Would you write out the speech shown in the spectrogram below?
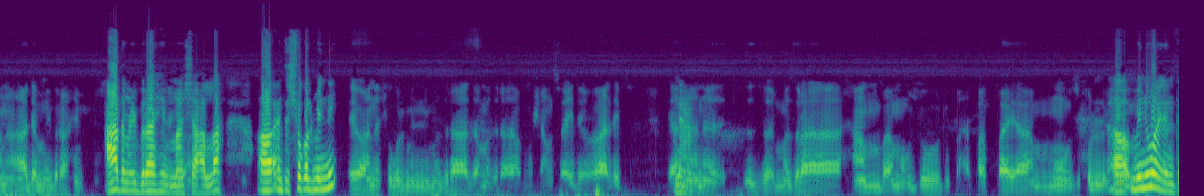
أنا آدم إبراهيم ادم ابراهيم ما شاء الله آه انت شغل مني؟ أيوة أنا شغل مني مزرعة زي مزرعة مشام سعيد غالب يعني نعم. أنا ز- مزرعة حامبا موجود بابايا موز كله شيء آه من موجود. وين انت؟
